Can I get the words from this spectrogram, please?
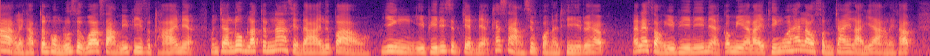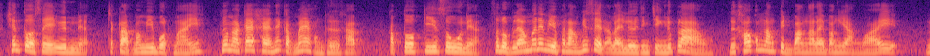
มาก ๆ เลยครับ จนผมรู้สึกว่า 3 EP สุดท้ายเนี่ย มันจะรวบรัดจนน่าเสียดายหรือเปล่า ยิ่ง EP ที่ 17 เนี่ย แค่ 30 กว่านาทีด้วยครับ และใน 2 EP นี้เนี่ย ก็มีอะไรทิ้งไว้ให้เราสนใจหลายอย่างเลยครับ เช่นตัวเซอึนเนี่ย จะกลับมามีบทไหม เพื่อมาแก้แค้นให้กับแม่ของเธอครับกับตัวกีซูเนี่ยสรุปแล้วไม่ได้มีพลังพิเศษอะไรเลยจริง ๆ หรือเปล่า หรือเขากำลังปิดบังอะไรบางอย่างไว้ ใน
